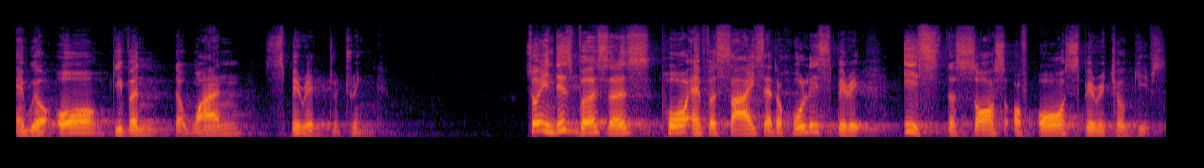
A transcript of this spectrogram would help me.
and we are all given the one Spirit to drink. So, in these verses, Paul emphasized that the Holy Spirit is the source of all spiritual gifts.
